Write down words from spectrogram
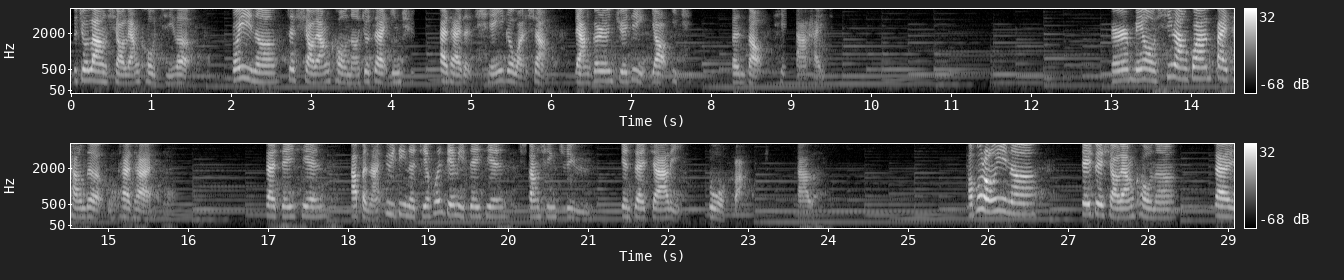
这就让小两口急了。所以呢，这小两口呢，就在迎娶太太的前一个晚上，两个人决定要一起奔到天涯海角。而没有新郎官拜堂的吴太太，在这一天，他本来预定的结婚典礼这一天，伤心之余，便在家里落发出家了。好不容易呢，这一对小两口呢，在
